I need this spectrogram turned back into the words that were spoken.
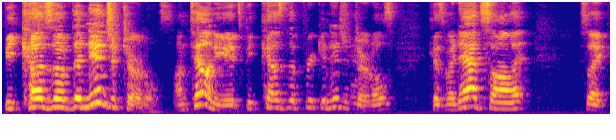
because of the Ninja Turtles. I'm telling you, it's because of the freaking Ninja Turtles. Because my dad saw it. It's like,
